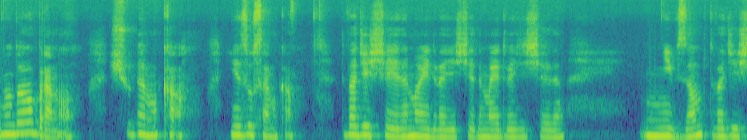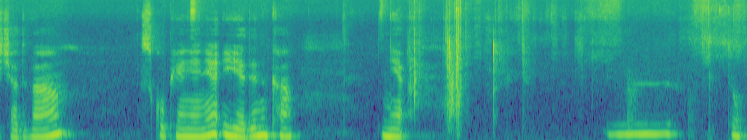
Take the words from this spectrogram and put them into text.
No dobra, no. Siódemka. Jezusemka. 21, moje 21, moje 21. Ni w ząb, 22. Skupienie nie. I jedynka. Nie. Tu.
